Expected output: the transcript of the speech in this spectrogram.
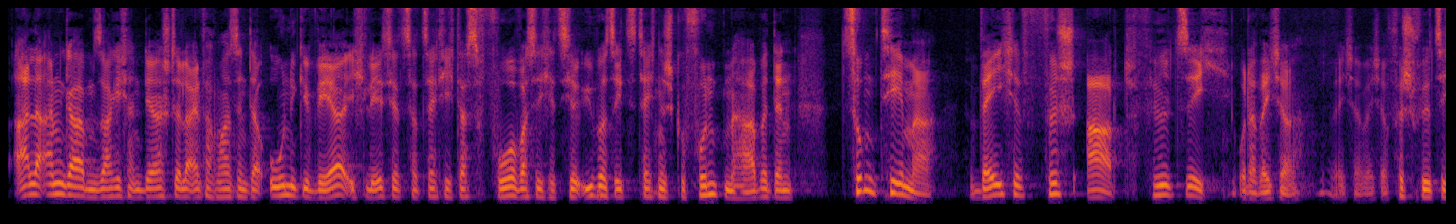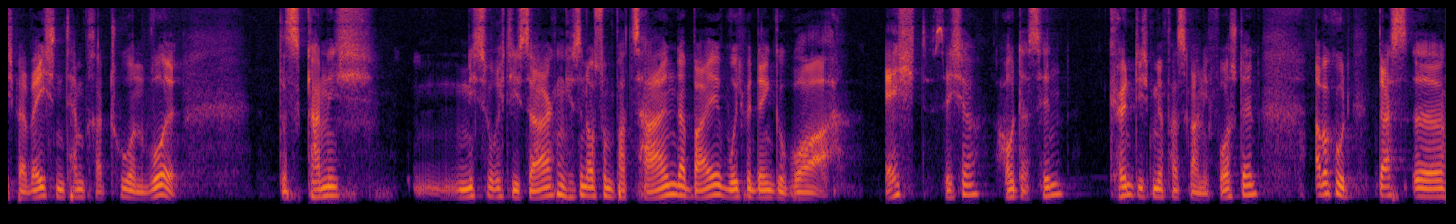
Alle Angaben, sage ich an der Stelle einfach mal, sind da ohne Gewähr. Ich lese jetzt tatsächlich das vor, was ich jetzt hier übersichtstechnisch gefunden habe, denn zum Thema, welche Fischart fühlt sich oder welcher, welcher, welcher Fisch fühlt sich bei welchen Temperaturen wohl, das kann ich nicht so richtig sagen. Hier sind auch so ein paar Zahlen dabei, wo ich mir denke, boah, echt, sicher, haut das hin? Könnte ich mir fast gar nicht vorstellen. Aber gut, das äh,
